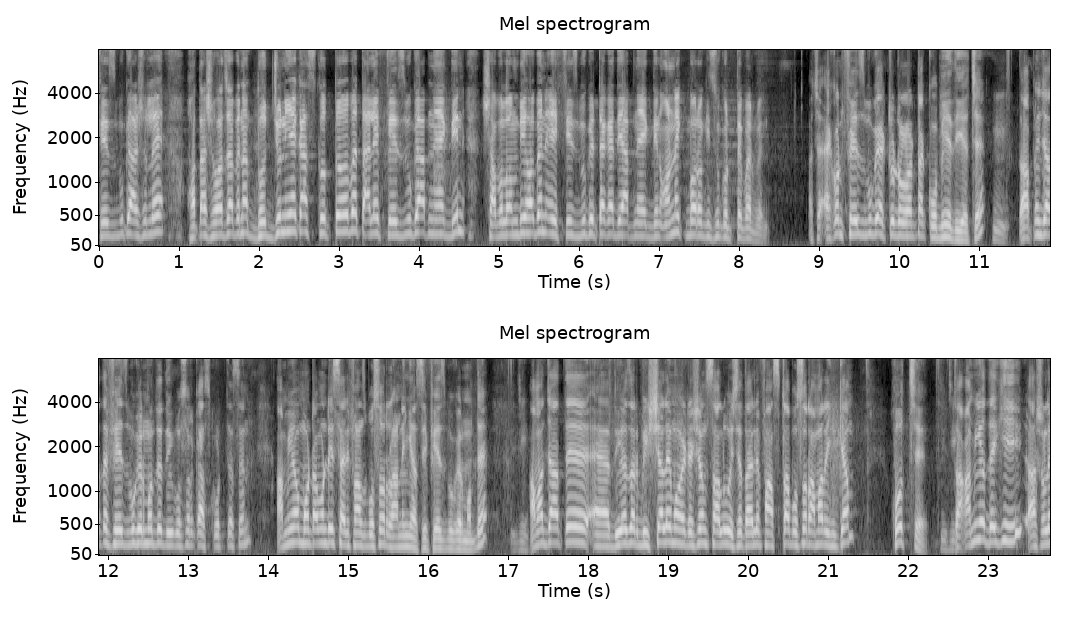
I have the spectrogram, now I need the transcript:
ফেসবুকে আসলে হতাশ হওয়া যাবে না। ধৈর্য নিয়ে কাজ করতে হবে তাহলে ফেসবুকে আপনি একদিন স্বাবলম্বী হবেন। এই ফেসবুকের টাকা দিয়ে আপনি একদিন অনেক বড় কিছু করতে পারবেন। আচ্ছা এখন ফেসবুকে একটু ডলারটা কমিয়ে দিয়েছে। তো আপনি যাতে ফেসবুকের মধ্যে দুই বছর কাজ করতেছেন আমিও মোটামুটি চারি পাঁচ বছর রানিং আছি ফেসবুকের মধ্যে। আমার যাতে দুই হাজার বিশ সালে মনিটেশন চালু হয়েছে তাহলে পাঁচটা বছর আমার ইনকাম হচ্ছে। তো আমিও দেখি আসলে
